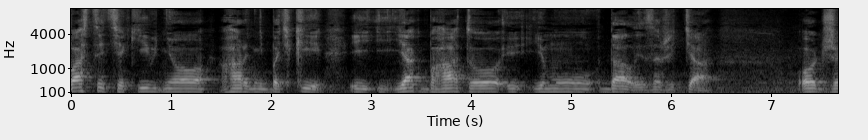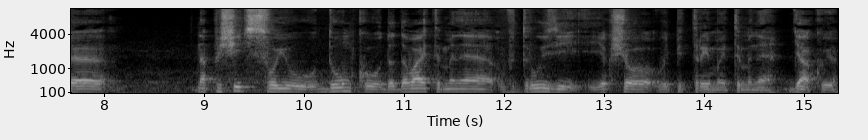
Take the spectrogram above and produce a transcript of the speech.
е, які в нього гарні батьки, і як багато йому дали за життя. Отже, напишіть свою думку, додавайте мене в друзі, якщо ви підтримуєте мене. Дякую.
